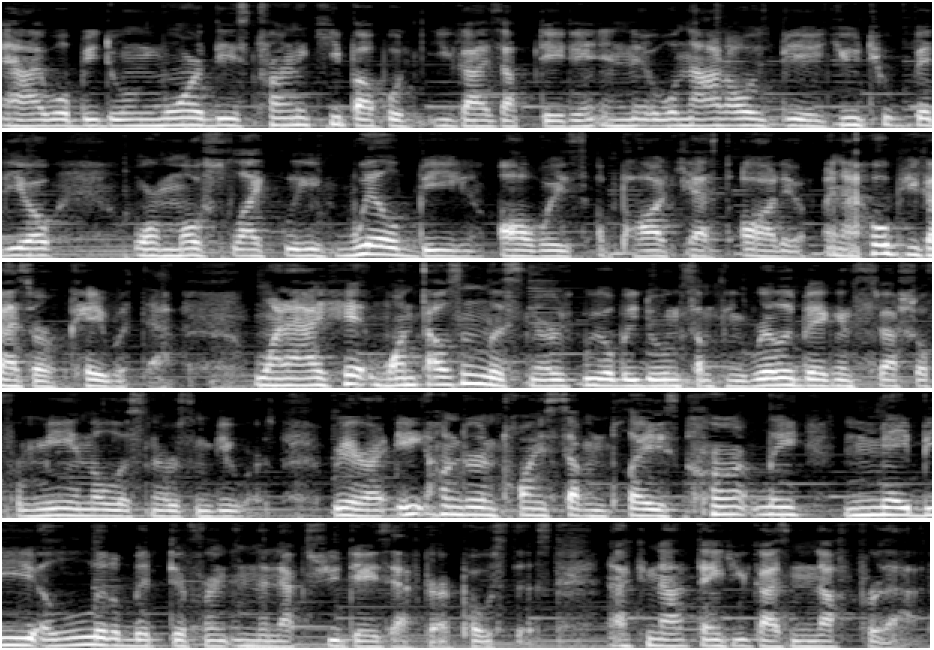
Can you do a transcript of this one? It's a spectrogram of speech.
and I will be doing more of these, trying to keep up with you guys updated. And it will not always be a YouTube video, or most likely will be always a podcast audio. And I hope you guys are okay with that. When I hit 1,000 listeners, we will be doing something really big and special for me and the listeners and viewers. We are at 827 plays currently, maybe a little bit different in the next few days after I post this. And I cannot thank you guys enough for that.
